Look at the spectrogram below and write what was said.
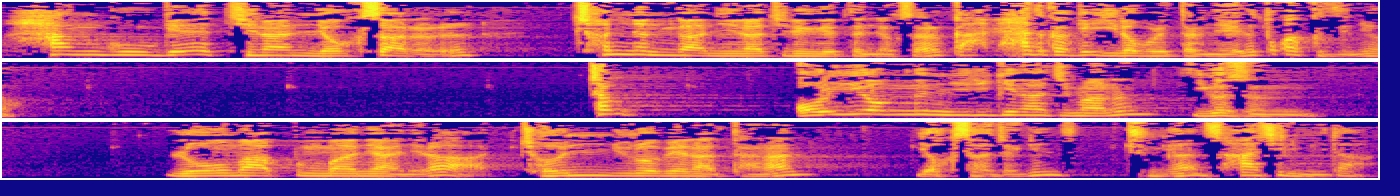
한국의 지난 역사를 천년간이나 진행됐던 역사를 까마득하게 잃어버렸다는 얘기가 똑같거든요. 참 어이없는 일이긴 하지만은 이것은 로마뿐만이 아니라 전 유럽에 나타난 역사적인 중요한 사실입니다.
